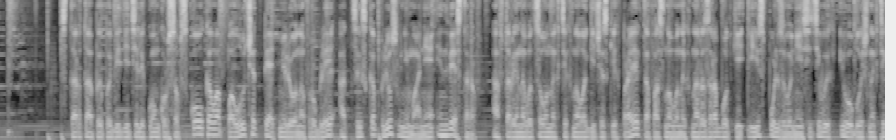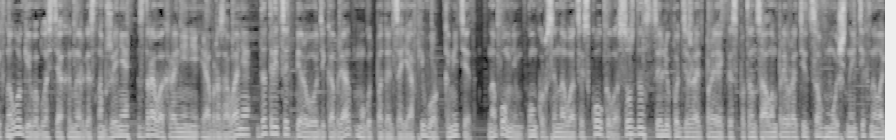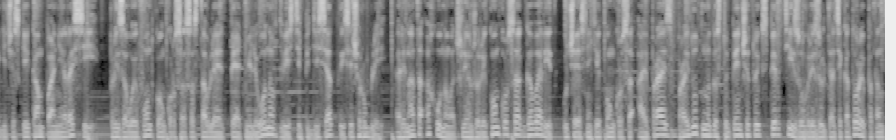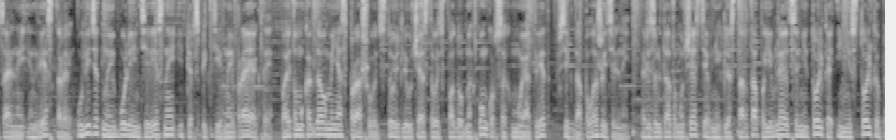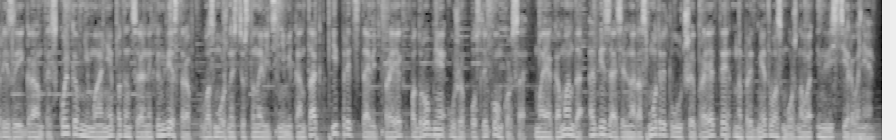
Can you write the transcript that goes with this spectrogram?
Стартапы-победители конкурсов Сколково получат 5 миллионов рублей от ЦИСКа плюс внимание инвесторов. Авторы инновационных технологических проектов, основанных на разработке и использовании сетевых и облачных технологий в областях энергоснабжения, здравоохранения и образования, до 31 декабря могут подать заявки в Оргкомитет. Напомним, конкурс инноваций Сколково создан с целью поддержать проекты с потенциалом превратиться в мощные технологические компании России. Призовой фонд конкурса составляет 5 миллионов 250 тысяч рублей. Рената Ахунова, член жюри конкурса, говорит, участники конкурса iPrize пройдут многоступенчатую экспертизу, в результате которой потенциальные инвесторы увидят наиболее интересные и перспективные проекты. Поэтому, когда у меня спрашивают, стоит ли участвовать в подобных конкурсах, мой ответ всегда положительный. Результатом участия в них для стартапа являются не только и не столько призы и гранты, сколько внимание потенциальных инвесторов, возможность установить с ними контакт и представить проект подробнее уже после конкурса. Моя команда обязательно рассмотрит лучшие проекты на предмет возможного инвестирования.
